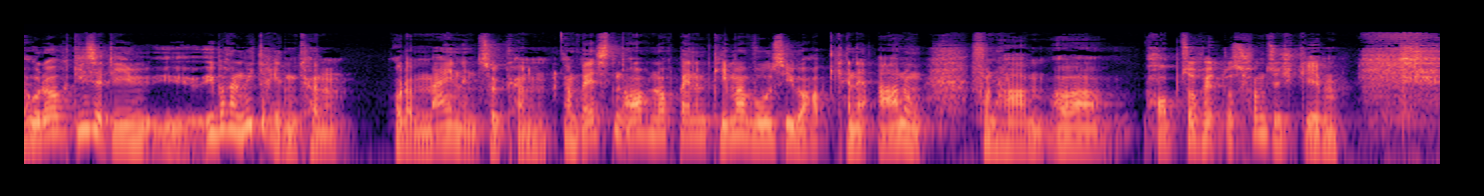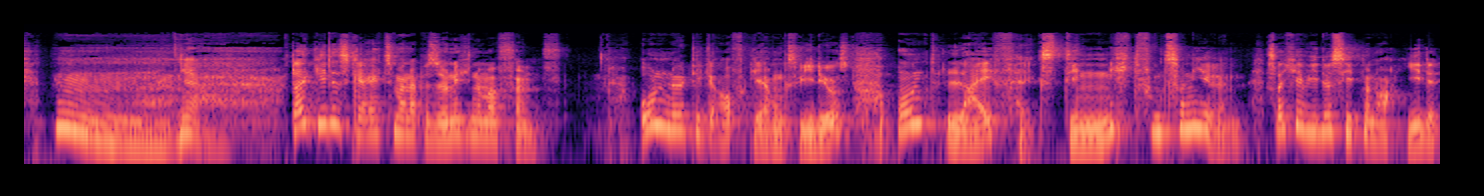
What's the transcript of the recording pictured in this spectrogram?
Oder auch diese, die überall mitreden können oder meinen zu können. Am besten auch noch bei einem Thema, wo sie überhaupt keine Ahnung von haben, aber Hauptsache etwas von sich geben. Hm, ja, da geht es gleich zu meiner persönlichen Nummer 5. Unnötige Aufklärungsvideos und Lifehacks, die nicht funktionieren. Solche Videos sieht man auch jede,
